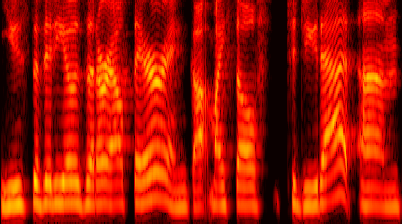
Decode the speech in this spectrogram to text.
used the videos that are out there and got myself to do that. Um,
